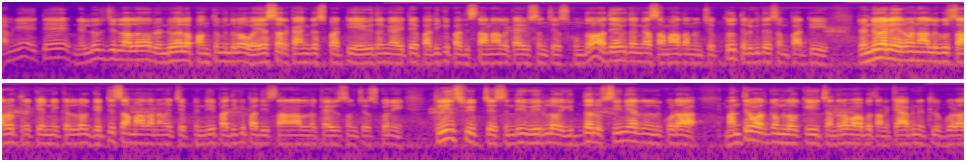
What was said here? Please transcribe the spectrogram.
యామిని అయితే నెల్లూరు జిల్లాలో రెండు వేల పంతొమ్మిదిలో వైఎస్ఆర్ కాంగ్రెస్ పార్టీ ఏ విధంగా అయితే పదికి పది స్థానాలు కైవసం చేసుకుందో అదేవిధంగా సమాధానం చెప్తూ తెలుగుదేశం పార్టీ రెండు వేల ఇరవై నాలుగు సార్వత్రిక ఎన్నికల్లో గట్టి సమాధానమే చెప్పింది. పదికి పది స్థానాలను కైవసం చేసుకుని క్లీన్ స్వీప్ చేసింది. వీరిలో ఇద్దరు సీనియర్లను కూడా మంత్రివర్గంలోకి చంద్రబాబు తన క్యాబినెట్లకు కూడా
